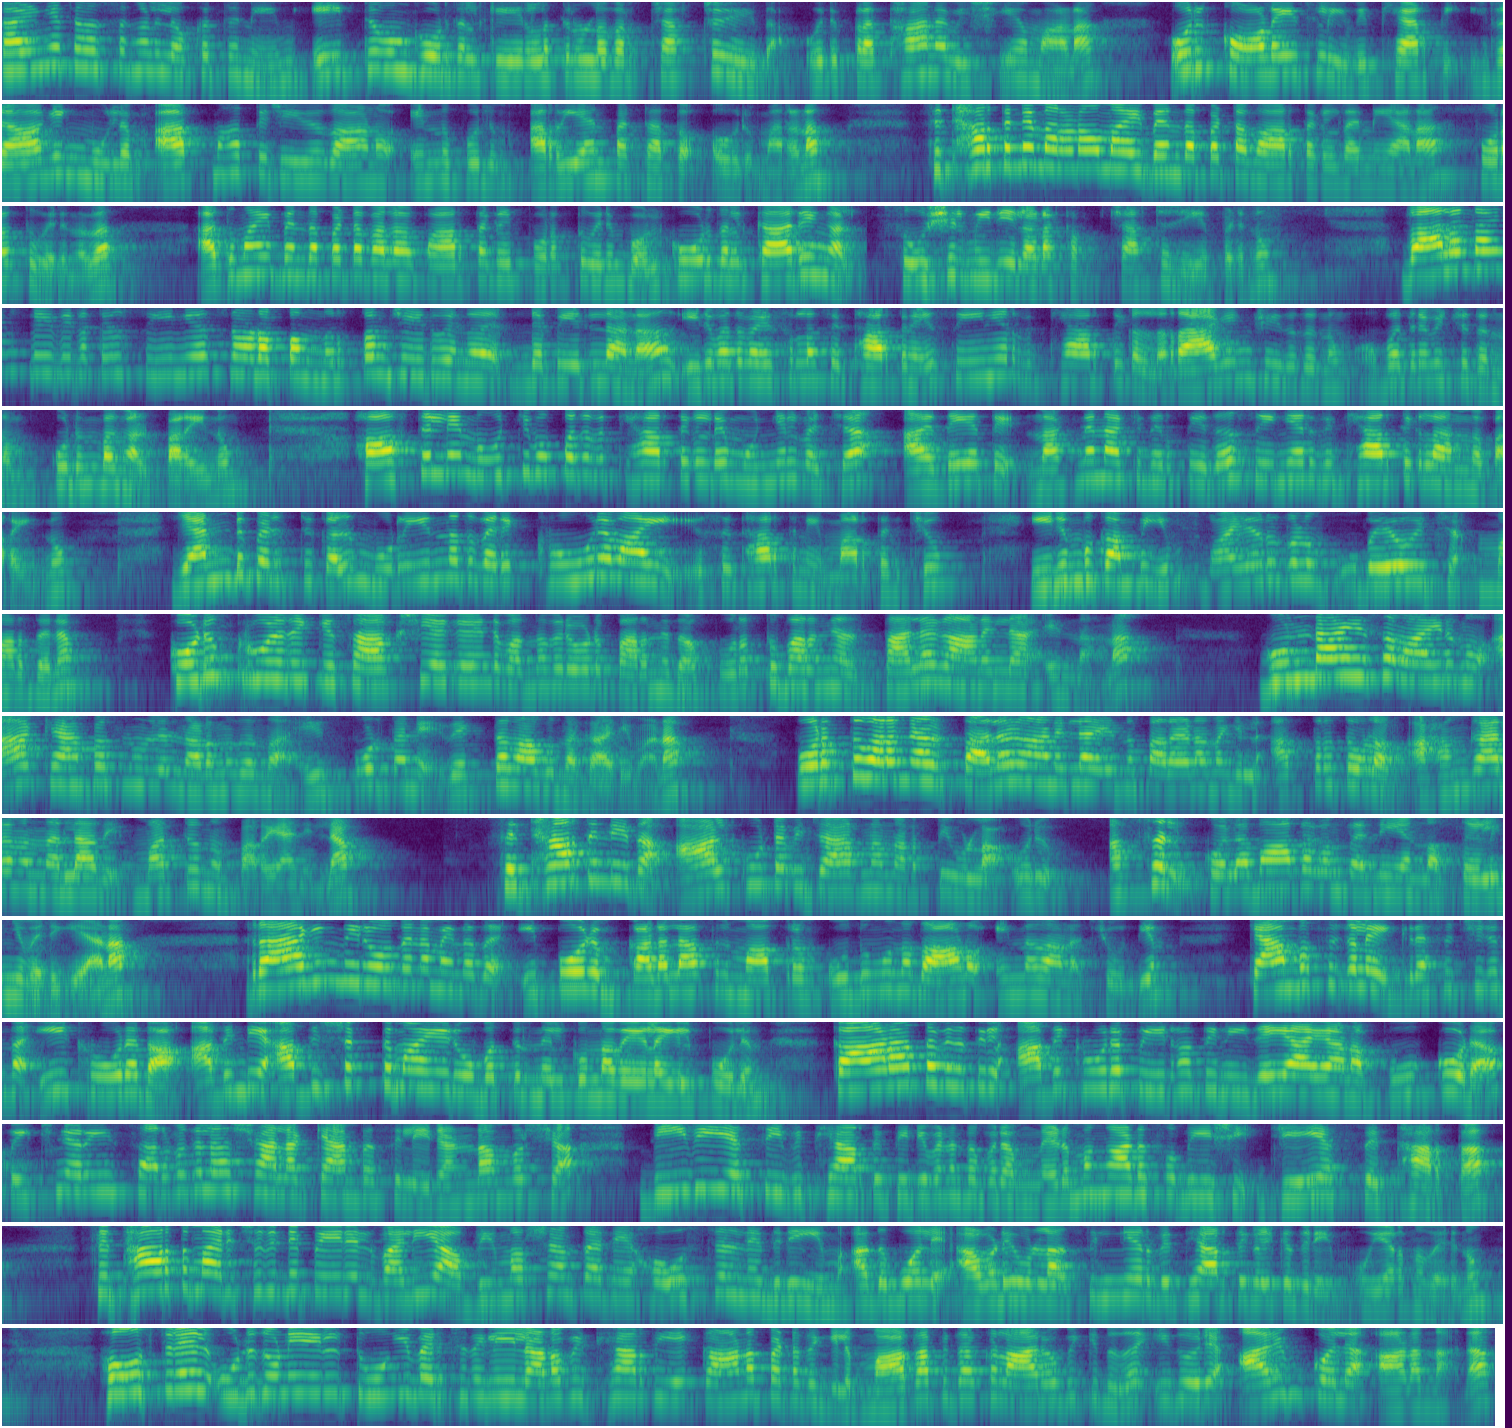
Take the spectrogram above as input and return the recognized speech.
കഴിഞ്ഞ ദിവസങ്ങളിലൊക്കെ തന്നെയും ഏറ്റവും കൂടുതൽ കേരളത്തിലുള്ളവർ ചർച്ച ചെയ്ത ഒരു പ്രധാന വിഷയമാണ് ഒരു കോളേജിലെ വിദ്യാർത്ഥി റാഗിംഗ് മൂലം ആത്മഹത്യ ചെയ്തതാണോ എന്ന് പോലും അറിയാൻ പറ്റാത്ത ഒരു മരണം. സിദ്ധാർത്ഥന്റെ മരണവുമായി ബന്ധപ്പെട്ട വാർത്തകൾ തന്നെയാണ് പുറത്തു വരുന്നത്. അതുമായി ബന്ധപ്പെട്ട പല വാർത്തകൾ പുറത്തു വരുമ്പോൾ കൂടുതൽ കാര്യങ്ങൾ സോഷ്യൽ മീഡിയയിലടക്കം ചർച്ച ചെയ്യപ്പെടുന്നു. വാലന്റൈൻസ് ഡേ ദിനത്തിൽ സീനിയേഴ്സിനോടൊപ്പം നൃത്തം ചെയ്തു എന്നതിന്റെ പേരിലാണ് ഇരുപത് വയസ്സുള്ള സിദ്ധാർത്ഥനെ സീനിയർ വിദ്യാർത്ഥികൾ റാഗിംഗ് ചെയ്തതെന്നും ഉപദ്രവിച്ചതെന്നും കുടുംബങ്ങൾ പറയുന്നു. ഹോസ്റ്റലിലെ നൂറ്റി മുപ്പത് വിദ്യാർത്ഥികളുടെ മുന്നിൽ വെച്ച് അദ്ദേഹത്തെ നഗ്നനാക്കി നിർത്തിയത് സീനിയർ വിദ്യാർത്ഥികളാണെന്ന് പറയുന്നു. രണ്ട് ബെൽറ്റുകൾ മുറിയുന്നതുവരെ ക്രൂരമായി സിദ്ധാർത്ഥനെ മർദ്ദിച്ചു. ഇരുമ്പ് കമ്പിയും വയറുകളും ഉപയോഗിച്ച് മർദ്ദനം. കൊടും ക്രൂരതയ്ക്ക് സാക്ഷിയാകേണ്ടി വന്നവരോട് പറഞ്ഞത് പുറത്തു പറഞ്ഞാൽ തല കാണില്ല എന്നാണ്. ഗുണ്ടായുസമായിരുന്നു ആ ക്യാമ്പസിനുള്ളിൽ നടന്നതെന്ന് ഇപ്പോൾ തന്നെ വ്യക്തമാകുന്ന കാര്യമാണ്. പുറത്തു പറഞ്ഞാൽ തല കാണില്ല എന്ന് പറയണമെങ്കിൽ അത്രത്തോളം അഹങ്കാരമെന്നല്ലാതെ മറ്റൊന്നും പറയാനില്ല. സിദ്ധാർത്ഥിന്റെത് ആൾക്കൂട്ട വിചാരണ നടത്തിയുള്ള ഒരു അസൽ കൊലപാതകം തന്നെയെന്ന് തെളിഞ്ഞു വരികയാണ്. റാഗിംഗ് നിരോധനം എന്നത് ഇപ്പോഴും കടലാസിൽ മാത്രം ഒതുങ്ങുന്നതാണോ എന്നതാണ് ചോദ്യം. ക്യാമ്പസുകളെ ഗ്രസിച്ചിരുന്ന ഈ ക്രൂരത അതിന്റെ അതിശക്തമായ രൂപത്തിൽ നിൽക്കുന്ന വേളയിൽ പോലും കാണാത്ത വിധത്തിൽ അതിക്രൂര പീഡനത്തിനിരയായാണ് പൂക്കോട് വെറ്റിനറി സർവകലാശാല ക്യാമ്പസിലെ രണ്ടാം വർഷ ബി വി എസ് സി വിദ്യാർത്ഥി തിരുവനന്തപുരം നെടുമങ്ങാട് സ്വദേശി ജെ എസ് സിദ്ധാർത്ഥ. സിദ്ധാർത്ഥ് മരിച്ചതിന്റെ പേരിൽ വലിയ വിമർശനം തന്നെ ഹോസ്റ്റലിനെതിരെയും അതുപോലെ അവിടെയുള്ള സീനിയർ വിദ്യാർത്ഥികൾക്കെതിരെയും ഉയർന്നു വരുന്നു. ഹോസ്റ്റലിൽ ഉടുതുണിയിൽ തൂങ്ങി മരിച്ച നിലയിലാണ് വിദ്യാർത്ഥിയെ കാണപ്പെട്ടതെങ്കിലും മാതാപിതാക്കൾ ആരോപിക്കുന്നത് ഇതൊരു അരും കൊല ആണെന്നാണ്.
